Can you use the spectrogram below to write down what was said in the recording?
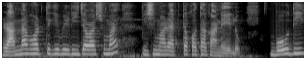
রান্নাঘর থেকে বেরিয়ে যাওয়ার সময় পিসিমার একটা কথা কানে এলো। বৌদি,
